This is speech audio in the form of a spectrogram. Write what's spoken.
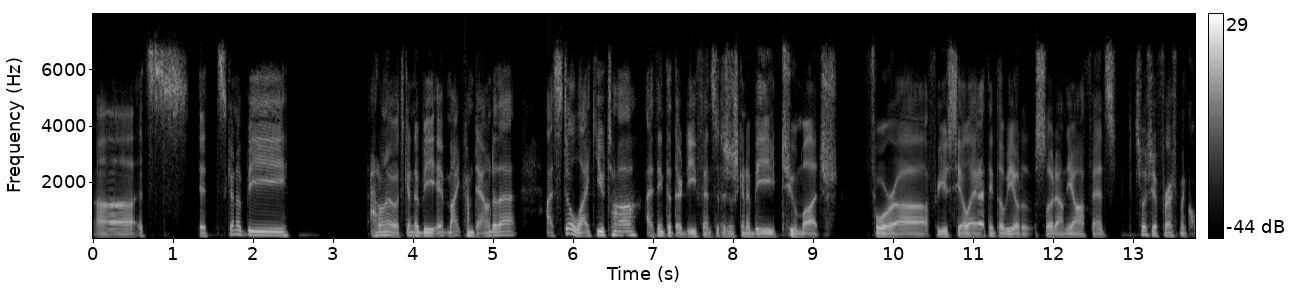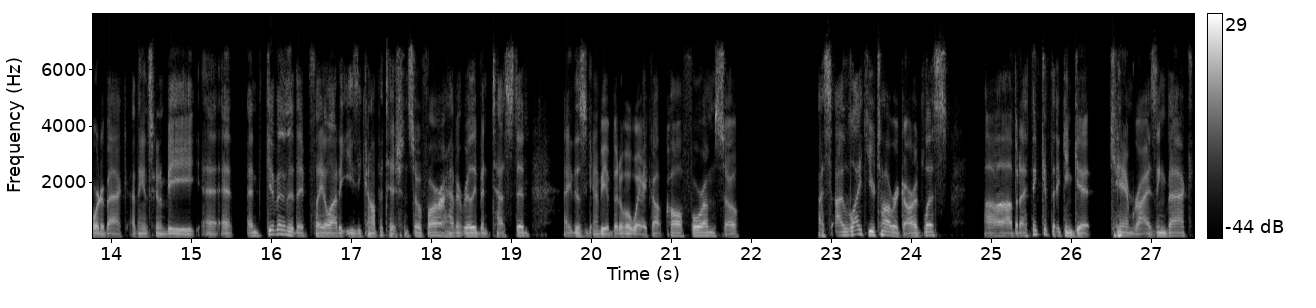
uh, it's it's going to be. I don't know. It's going to be. It might come down to that. I still like Utah. I think that their defense is just going to be too much for uh, for UCLA. I think they'll be able to slow down the offense, especially a freshman quarterback. I think it's going to be and, and given that they've played a lot of easy competition so far, I haven't really been tested. I think this is going to be a bit of a wake up call for them. So I, I like Utah regardless, uh, but I think if they can get Cam Rising back,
